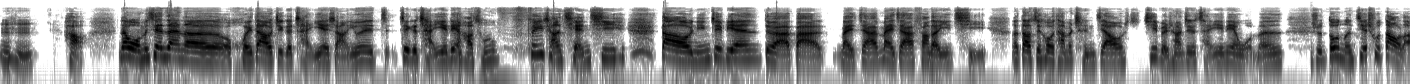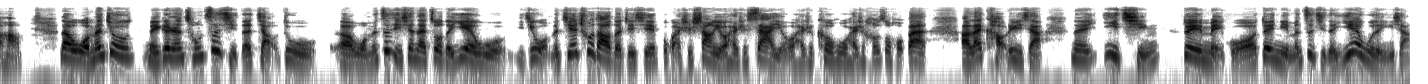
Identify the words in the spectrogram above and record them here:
嗯哼，好，那我们现在呢，回到这个产业上，因为这这个产业链哈，从非常前期到您这边，对吧？把买家卖家放到一起，那到最后他们成交，基本上这个产业链我们就是都能接触到了哈。那我们就每个人从自己的角度，呃，我们自己现在做的业务，以及我们接触到的这些，不管是上游还是下游，还是客户还是合作伙伴啊，来考虑一下，那疫情。对美国对你们自己的业务的影响，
